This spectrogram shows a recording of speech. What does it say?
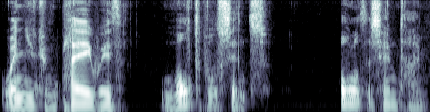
when you can play with multiple synths all at the same time?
